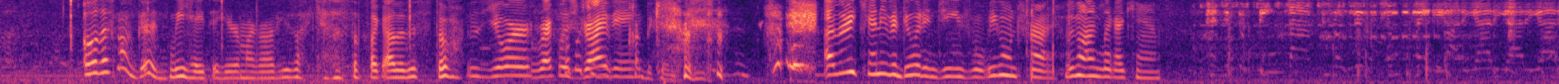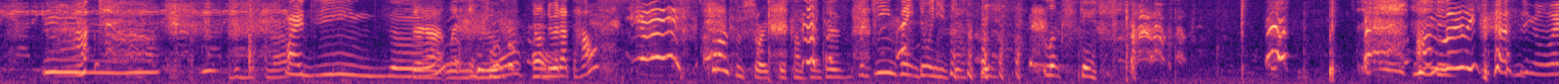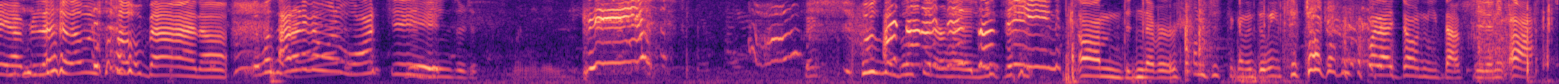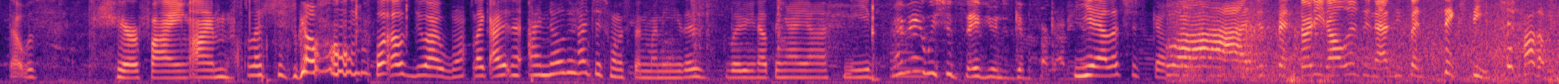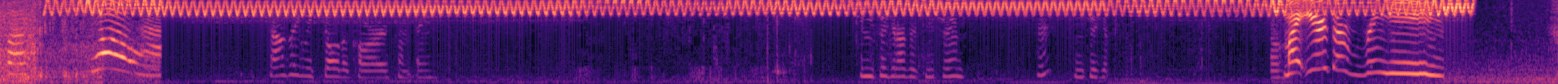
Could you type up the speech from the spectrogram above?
Oh, that smells good. Lee hates it here. Oh my god, he's like, get us the fuck out of this store. It was your reckless How about driving. you just cut the cameras? I literally can't even do it in jeans, but we gonna try. We gonna act like I can. My jeans. uh, They're not letting it move. Don't do it at the house. Yes. Put on some shorts or something, because the jeans ain't doing you justice. Look stiff. I'm literally passing away after that. That was so bad. Uh, It wasn't I don't even want to watch it. The jeans are just limited. Who's been boosting her head? Me. Um, never. I'm just gonna delete TikTok at this point. I don't need that shit anymore. Ah, that was terrifying. I'm. Let's just go home. What else do I want? Like I, I know that I just want to spend money. There's literally nothing I uh need. Maybe we should save you and just get the fuck out of here. Yeah, let's just go. Wow, I just spent thirty dollars and Azzy spent sixty. How the fuck? Whoa! Sounds like we stole the car or something. Can you take it out the keychain? Can you take it? My ears are ringing.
